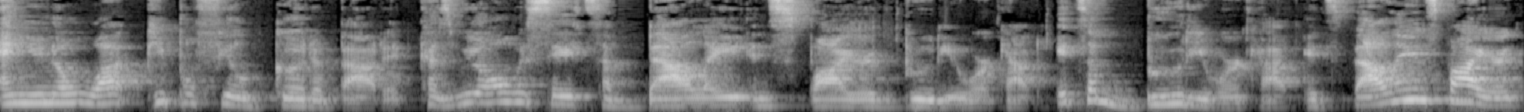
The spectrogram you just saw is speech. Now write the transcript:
And you know what? People feel good about it because we always say it's a ballet inspired booty workout. It's a booty workout. It's ballet inspired,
